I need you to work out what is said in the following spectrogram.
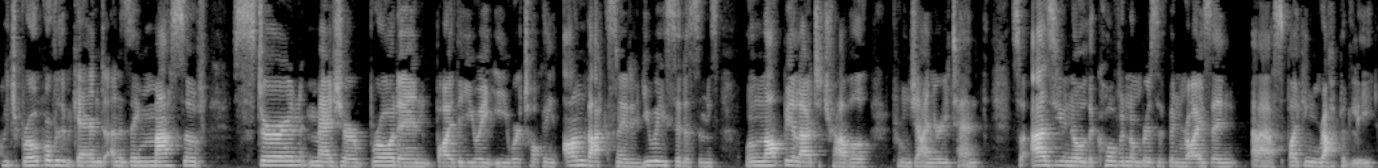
which broke over the weekend and is a massive stern measure brought in by the UAE. We're talking unvaccinated UAE citizens will not be allowed to travel from January 10th. So, as you know, the COVID numbers have been rising, uh, spiking rapidly,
